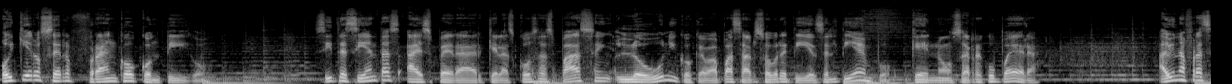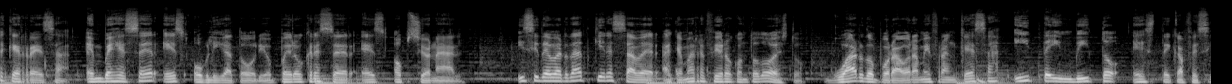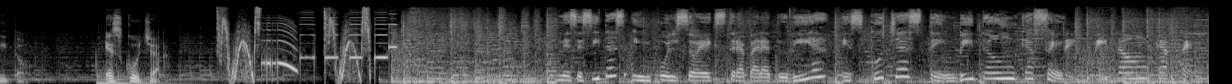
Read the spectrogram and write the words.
Hoy quiero ser franco contigo. Si te sientas a esperar que las cosas pasen, lo único que va a pasar sobre ti es el tiempo, que no se recupera. Hay una frase que reza, envejecer es obligatorio, pero crecer es opcional. Y si de verdad quieres saber a qué me refiero con todo esto, guardo por ahora mi franqueza y te invito este cafecito. Escucha. ¿Necesitas impulso extra para tu día? Escuchas Te invito a un café. Te invito a un café.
